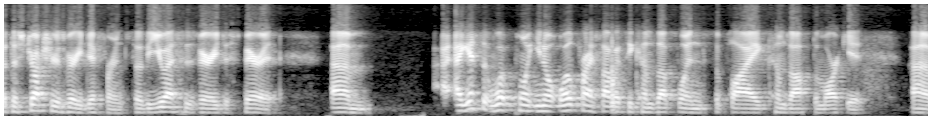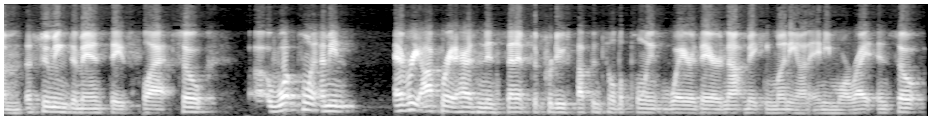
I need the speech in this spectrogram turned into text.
but the structure is very different. So the U.S. is very disparate. Um, I, I guess at what point, you know, oil price obviously comes up when supply comes off the market, um, assuming demand stays flat. So uh, at what point, I mean, every operator has an incentive to produce up until the point where they're not making money on it anymore, right? And so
